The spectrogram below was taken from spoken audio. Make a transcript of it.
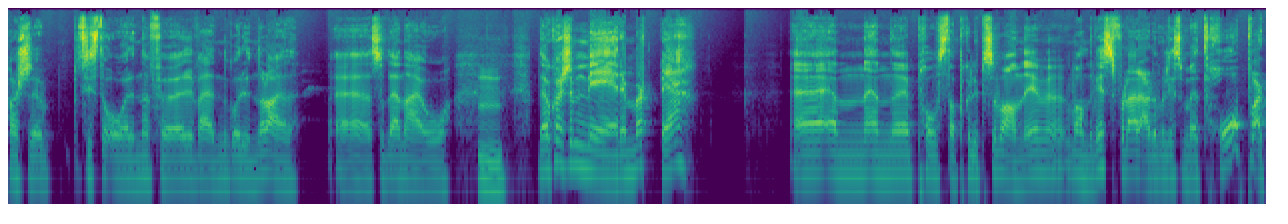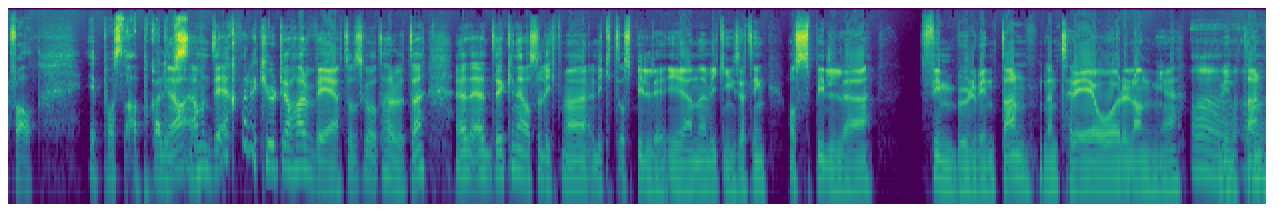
kanskje siste årene før verden går under, da. Eh, Så den er jo Mm. Det er jo kanskje mer mørkt, det, eh, enn en post-apokalypse vanlig, vanligvis, for der er det vel liksom et håp, i hvert fall, i post-apokalypsen. ja, men det kan være kult. Jeg har veto det skal gå til helvete. Eh, Det, det kunne jeg også likt, med, likt å spille i en vikingsetting. Å spille Fimbulvinteren, den tre år lange Mm, vinteren.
